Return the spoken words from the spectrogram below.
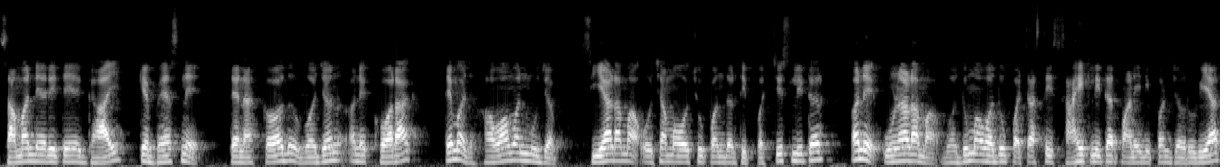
સામાન્ય રીતે ગાય કે ભેંસને તેના કદ, વજન અને ખોરાક તેમજ હવામાન મુજબ શિયાળામાં ઓછામાં ઓછું પંદરથી પચીસ લીટર અને ઉનાળામાં વધુમાં વધુ પચાસથી સાહીઠ લીટર પાણીની પણ જરૂરિયાત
